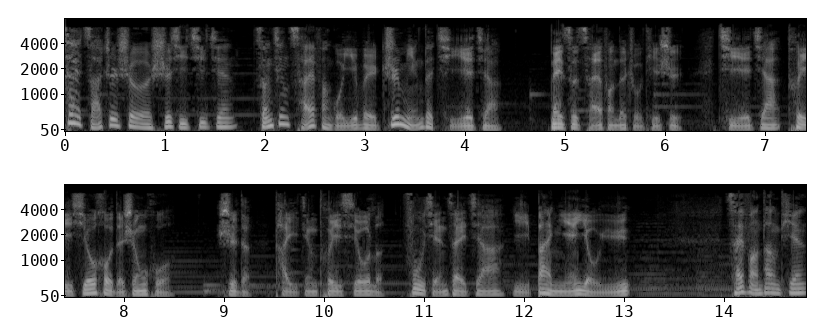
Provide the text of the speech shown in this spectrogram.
在杂志社实习期间，曾经采访过一位知名的企业家。那次采访的主题是企业家退休后的生活。是的，他已经退休了，赋闲在家已半年有余。采访当天，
